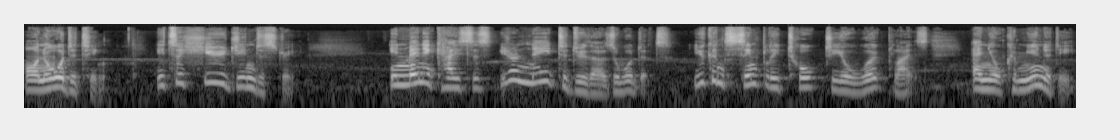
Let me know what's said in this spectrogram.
on auditing. It's a huge industry. In many cases, you don't need to do those audits. You can simply talk to your workplace and your community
